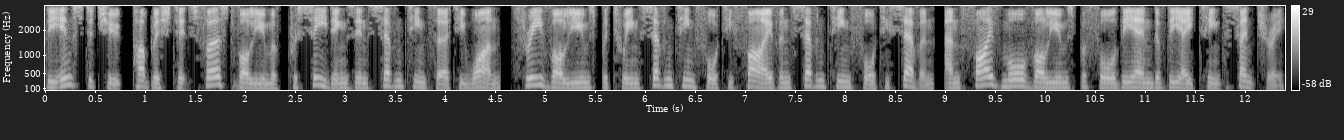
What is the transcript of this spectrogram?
The institute published its first volume of Proceedings in 1731, three volumes between 1745 and 1747, and five more volumes before the end of the 18th century.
